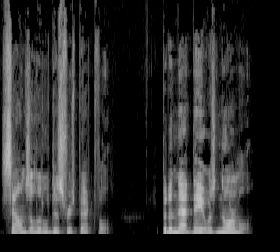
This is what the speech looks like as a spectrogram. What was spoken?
sounds a little disrespectful, but in that day it was normal.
